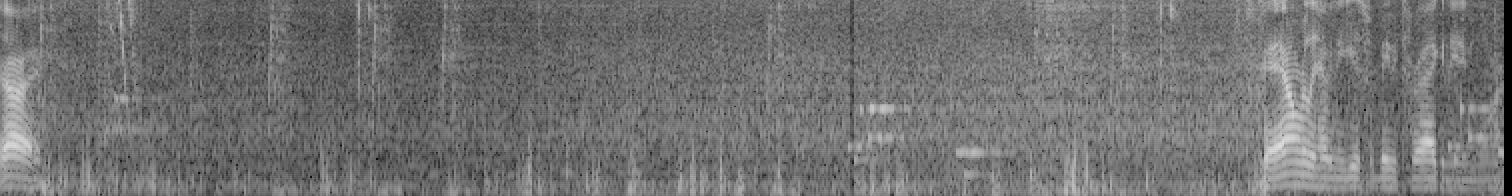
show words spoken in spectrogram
Alright. Okay, I don't really have any use for Baby Tiragon anymore.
